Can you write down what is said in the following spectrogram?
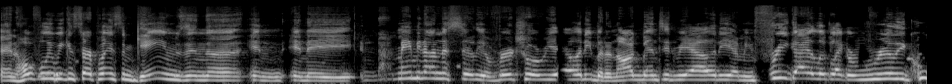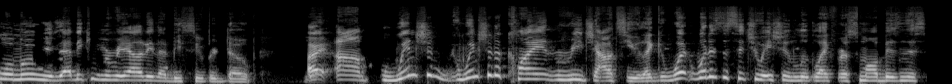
And hopefully we can start playing some games in the in in a maybe not necessarily a virtual reality, but an augmented reality. I mean, Free Guy looked like a really cool movie. If that became a reality, that'd be super dope. All right. Um, when should when should a client reach out to you? Like, what what does the situation look like for a small business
